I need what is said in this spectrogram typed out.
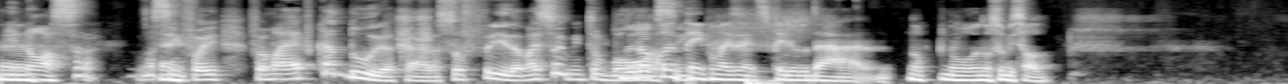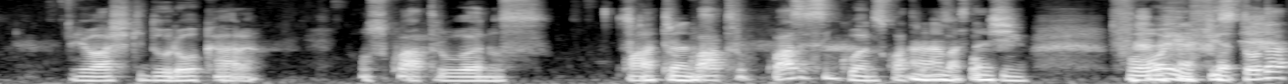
E É. nossa. Assim, É. foi, foi uma época dura, cara, sofrida, mas foi muito bom. Durou assim. quanto tempo mais ou menos esse período da, no, no, no subsolo? Eu acho que durou, cara, uns quatro anos. Quatro anos. quatro, quase cinco anos, quatro Ah, anos. um bastante. pouquinho. Foi, fiz toda.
